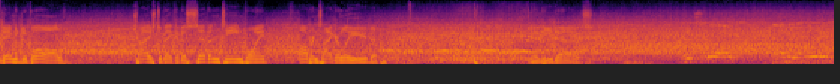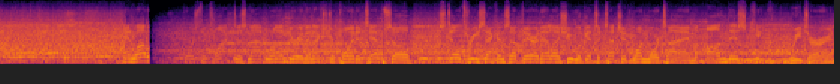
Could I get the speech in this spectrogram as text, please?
Damon Duval tries to make it a 17-point Auburn Tiger lead. And he does. And while, of course, the clock does not run during an extra point attempt, so still three seconds up there, and LSU will get to touch it one more time on this kick return.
